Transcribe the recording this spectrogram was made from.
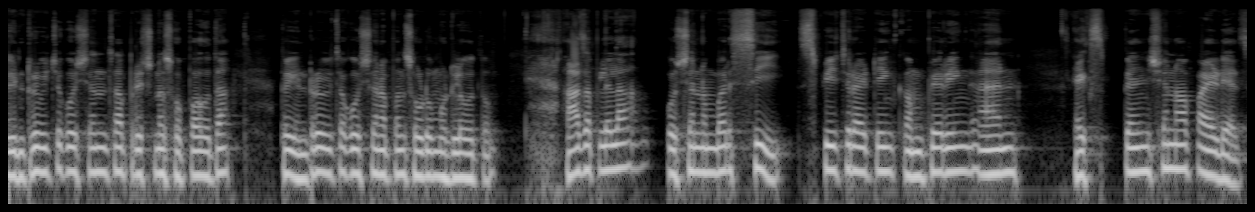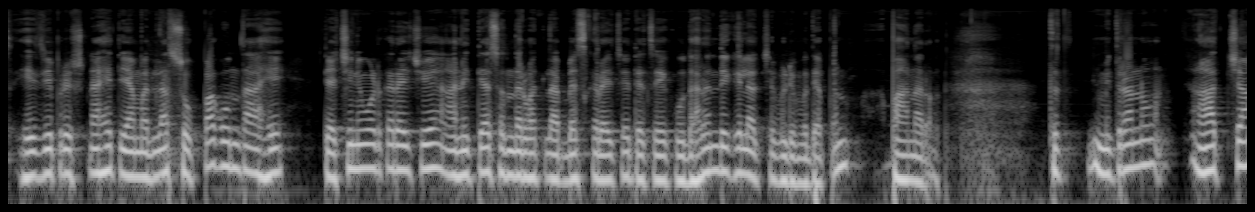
इंटरव्ह्यूच्या क्वेश्चनचा प्रश्न सोपा होता. तर इंटरव्ह्यूचा क्वेश्चन आपण सोडून म्हटलं होतं. आज आपल्याला question number C speech writing comparing and expansion of ideas हे जे प्रश्न आहेत यामधला सोपा कोणता आहे? त्याची निवड करायची आहे आणि त्या संदर्भातला अभ्यास करायचा आहे. त्याचं एक उदाहरण देखील आजच्या व्हिडिओमध्ये आपण पाहणार आहोत. तर मित्रांनो आजच्या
